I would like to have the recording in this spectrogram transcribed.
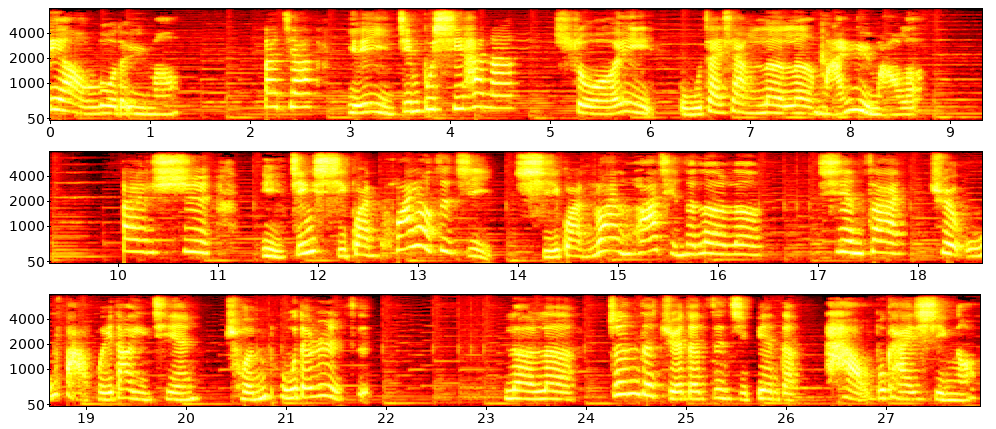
掉落的羽毛。大家也已经不稀罕啦，所以不再向乐乐买羽毛了。但是，已经习惯夸耀自己、习惯乱花钱的乐乐，现在却无法回到以前淳朴的日子。乐乐真的觉得自己变得好不开心哦，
